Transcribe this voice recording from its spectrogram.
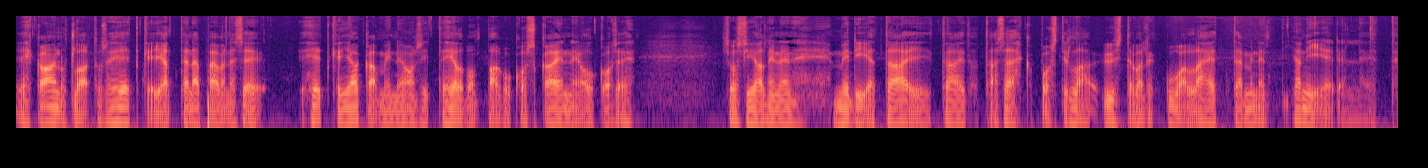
ehkä ainutlaatuisen hetken. Ja tänä päivänä se hetken jakaminen on sitten helpompaa kuin koskaan ennen, olkoon se sosiaalinen media tai, tai tota sähköpostilla ystävälle kuvan lähettäminen ja niin edelleen. Että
